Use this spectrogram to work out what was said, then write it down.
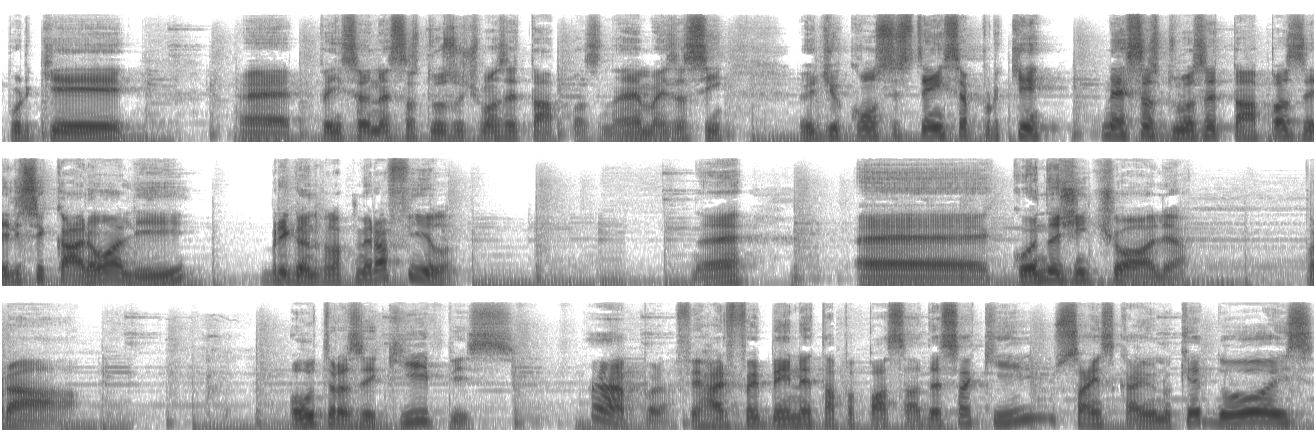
Porque é, pensando nessas duas últimas etapas, né? Mas assim, eu digo consistência porque nessas duas etapas eles ficaram ali brigando pela primeira fila, né? É, quando a gente olha para outras equipes, ah, a Ferrari foi bem na etapa passada essa aqui, o Sainz caiu no Q2,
